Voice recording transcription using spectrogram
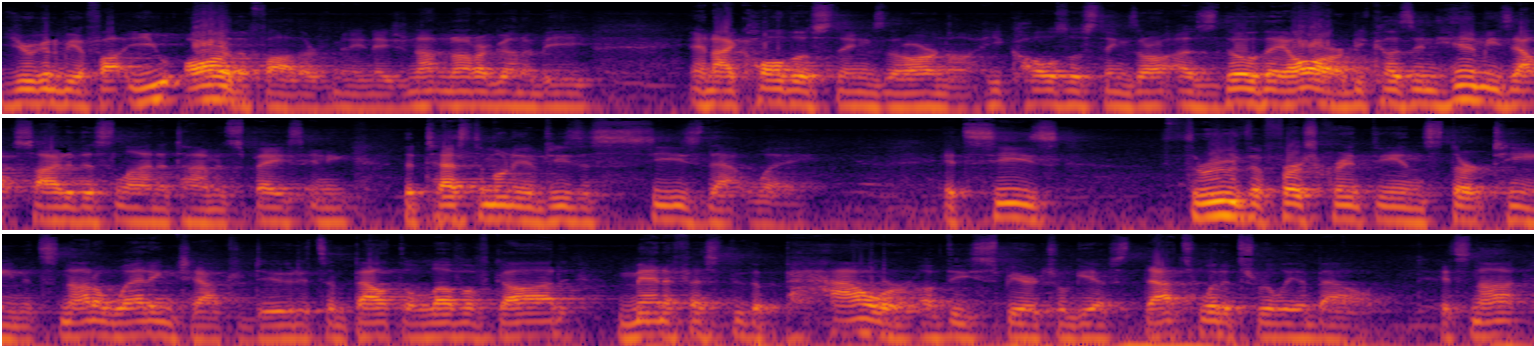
you're going to be a father. You are the father of many nations, not not are going to be. And I call those things that are not. He calls those things as though they are, because in Him He's outside of this line of time and space, and he, the testimony of Jesus sees that way. It sees through the 1 Corinthians 13. It's not a wedding chapter, dude. It's about the love of God manifest through the power of these spiritual gifts. That's what it's really about. It's not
